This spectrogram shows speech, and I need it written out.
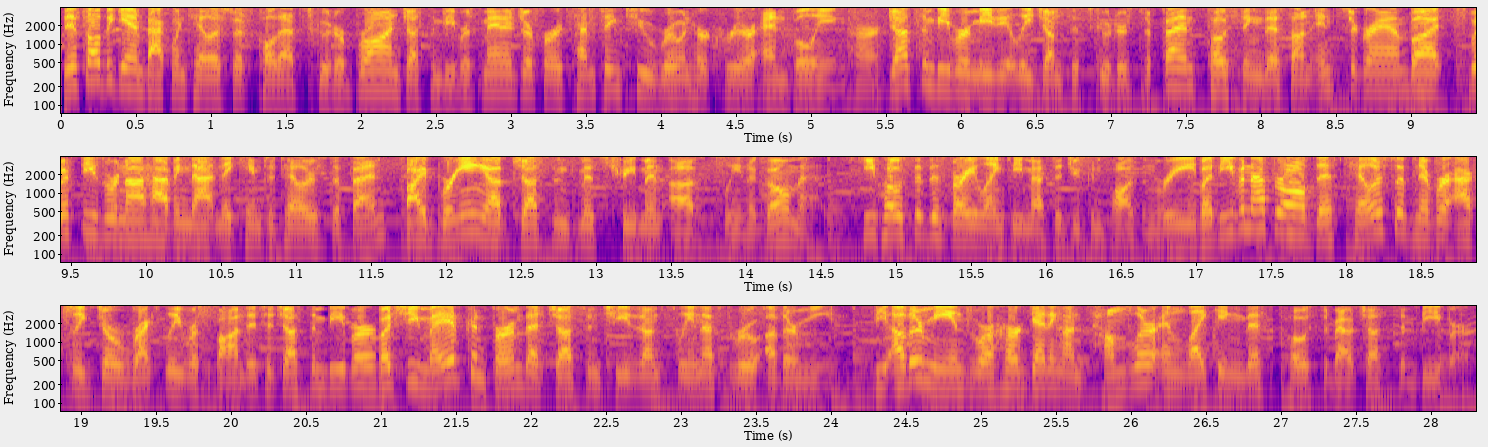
This all began back when Taylor Swift called out Scooter Braun, Justin Bieber's manager, for attempting to ruin her career and bullying her. Justin Bieber immediately jumped to Scooter's defense, posting this on Instagram, but Swifties were not having that and they came to Taylor's defense by bringing up Justin's mistreatment of Selena Gomez. He posted this very lengthy message you can pause and read, but even after all of this, Taylor Swift never actually directly responded to Justin Bieber, but she may have confirmed that Justin cheated on Selena through other means. The other means were her getting on Tumblr and liking this post about Justin Bieber,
